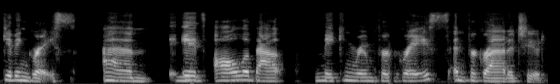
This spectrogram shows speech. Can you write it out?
giving grace. Um, mm-hmm. It's all about making room for grace and for gratitude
